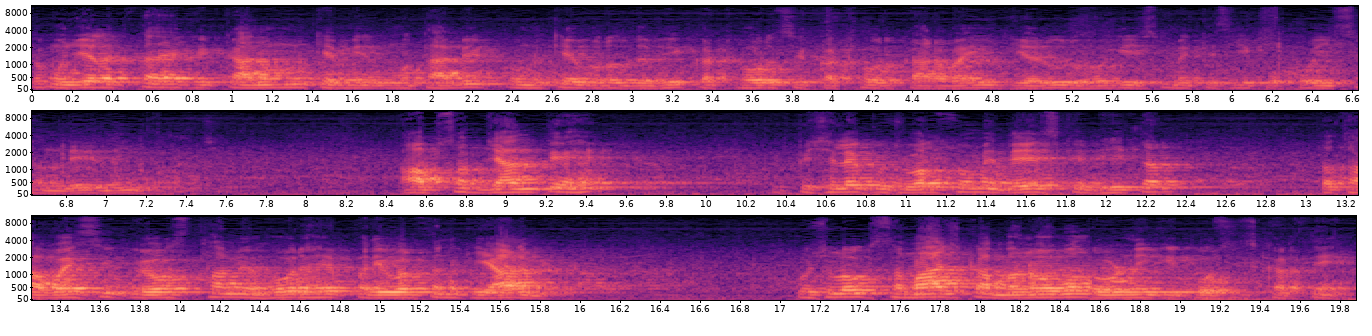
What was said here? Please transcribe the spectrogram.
तो मुझे लगता है कि कानून के मुताबिक उनके विरुद्ध भी कठोर से कठोर कार्रवाई ज़रूर होगी, इसमें किसी को कोई संदेह नहीं होना चाहिए। आप सब जानते हैं कि पिछले कुछ वर्षों में देश के भीतर तथा वैश्विक व्यवस्था में हो रहे परिवर्तन की आड़ में कुछ लोग समाज का मनोबल तोड़ने की कोशिश करते हैं।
